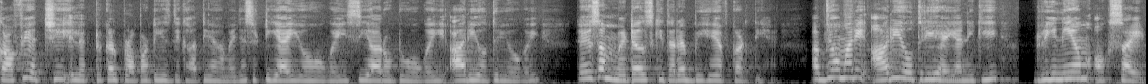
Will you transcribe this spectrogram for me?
काफ़ी अच्छी इलेक्ट्रिकल प्रॉपर्टीज़ दिखाती हैं हमें। जैसे टी आई ओ हो गई सी आर ओ टू हो गई आर हो गई तो ये सब मेटल्स की तरह बिहेव करती हैं। अब जो हमारी आर ई ओ थ्री है, यानी कि rhenium oxide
